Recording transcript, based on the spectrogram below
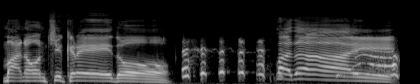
Ma non ci credo! Ma dai! No.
